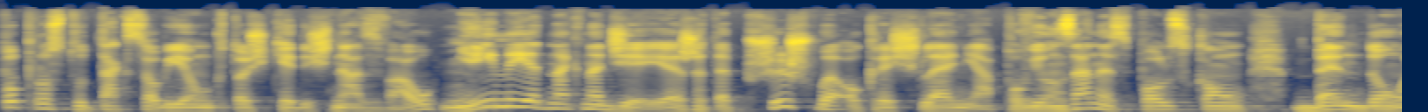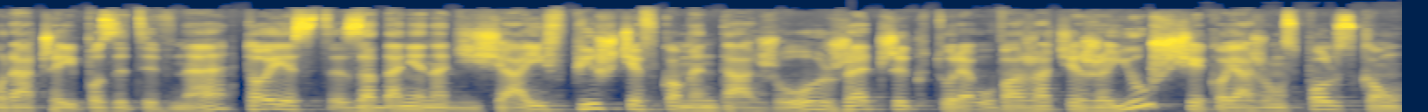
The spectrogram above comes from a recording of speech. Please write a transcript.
po prostu tak sobie ją ktoś kiedyś kiedyś nazwał. Miejmy jednak nadzieję, że te przyszłe określenia powiązane z Polską będą raczej pozytywne. To jest zadanie na dzisiaj. Wpiszcie w komentarzu rzeczy, które uważacie, że już się kojarzą z Polską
